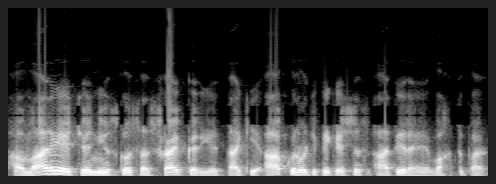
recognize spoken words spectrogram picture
हमारे एच न्यूज़ को सब्सक्राइब करिए ताकि आपको नोटिफिकेशंस आते रहे वक्त पर।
